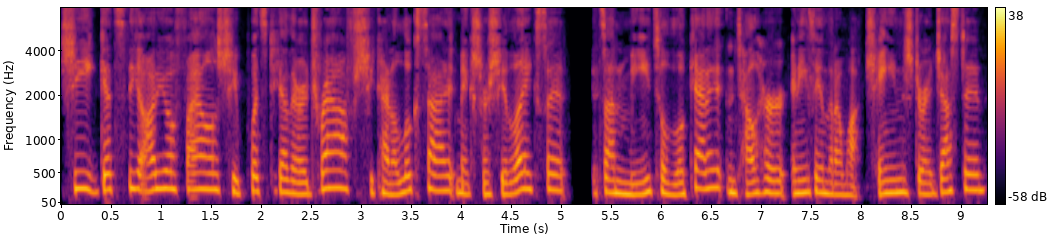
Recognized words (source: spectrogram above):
She gets the audio file. She puts together a draft. She kind of looks at it, makes sure she likes it. It's on me to look at it and tell her anything that I want changed or adjusted.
